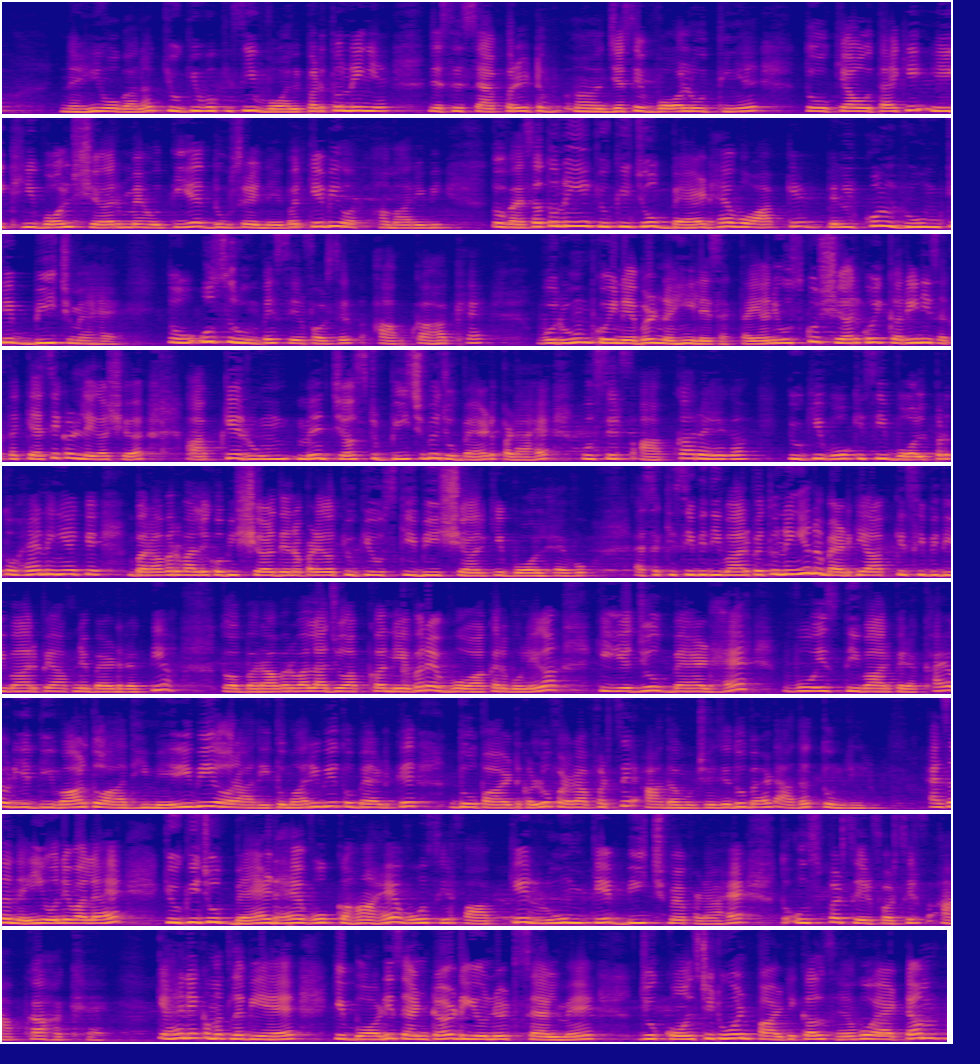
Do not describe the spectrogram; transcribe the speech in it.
नहीं होगा ना, क्योंकि वो किसी वॉल पर तो नहीं है। जैसे सेपरेट जैसे वॉल होती हैं तो क्या होता है कि एक ही वॉल शेयर में होती है, दूसरे नेबर के भी और हमारे भी। तो वैसा तो नहीं है, क्योंकि जो बेड है, वो आपके बिल्कुल रूम के बीच में है। तो उस रूम पे सिर्फ़ और सिर्फ़ आपका हक है। वो रूम कोई नेबर नहीं ले सकता, यानी उसको शेयर कोई कर ही नहीं सकता। कैसे कर लेगा शेयर आपके रूम में जस्ट बीच में जो बेड पड़ा है, वो सिर्फ़ आपका रहेगा, क्योंकि वो किसी वॉल पर तो है नहीं है कि बराबर वाले को भी शेयर देना पड़ेगा, क्योंकि उसकी भी शेयर की बॉल है वो। ऐसा किसी भी दीवार पे तो नहीं है ना बेड के आप किसी भी दीवार पे आपने बेड रख दिया तो अब बराबर वाला जो आपका नेबर है, वो आकर बोलेगा कि ये जो बेड है, वो इस दीवार पे रखा है, और ये दीवार तो आधी मेरी भी और आधी तुम्हारी भी है तो बेड के दो पार्ट कर लो, फटाफट से आधा मुझे दो बेड आदत तुम ले लो। ऐसा नहीं होने वाला है, क्योंकि जो बेड है, वो कहाँ है? वो सिर्फ़ आपके रूम के बीच में पड़ा है तो उस पर सिर्फ़ और सिर्फ़ आपका हक है। कहने का मतलब ये है कि बॉडी सेंटर्ड यूनिट सेल में जो कॉन्स्टिट्यूएंट पार्टिकल्स हैं, वो एटम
